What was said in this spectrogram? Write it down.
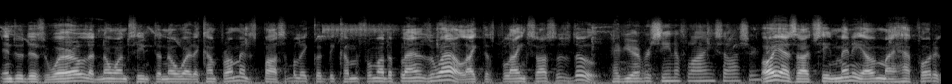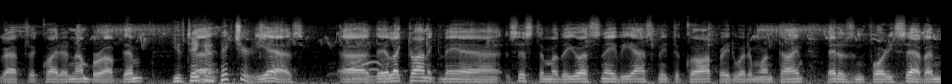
into this world that no one seems to know where they come from, and it's possible they could be coming from other planets as well, like the flying saucers do. Have you ever seen a flying saucer? Oh, yes, I've seen many of them. I have photographed uh, quite a number of them. You've taken uh, pictures. Yes. Uh, The electronic uh, system of the U.S. Navy asked me to cooperate with them one time. That was in 47. uh,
